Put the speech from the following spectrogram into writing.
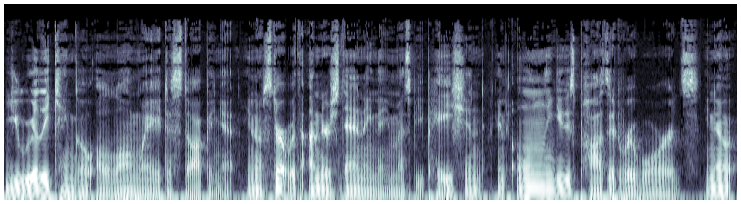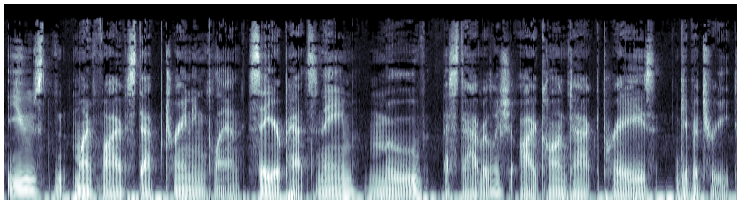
you really can go a long way to stopping it. You know, start with understanding that you must be patient and only use positive rewards. You know, use my five step training plan. Say your pet's name, move, establish eye contact, praise, give a treat.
